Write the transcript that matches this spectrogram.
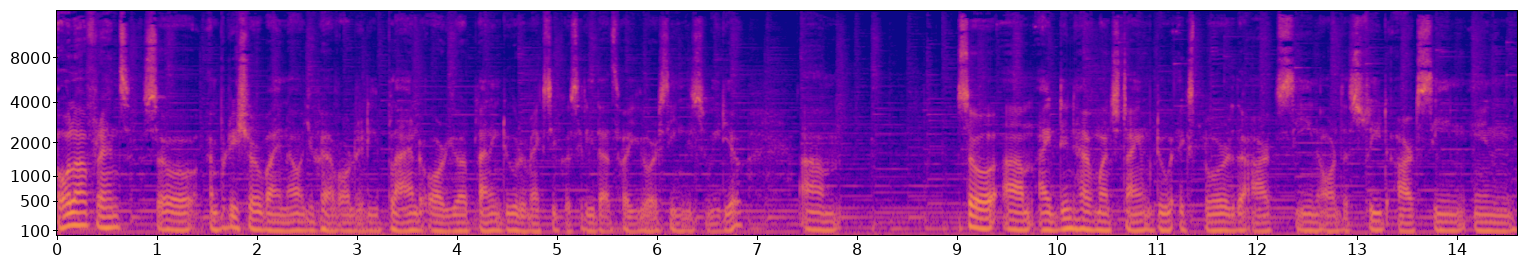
Hola, friends. So, I'm pretty sure by now you have already planned or you are planning to go to Mexico City. That's why you are seeing this video. Um, so, um, I didn't have much time to explore the art scene or the street art scene in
